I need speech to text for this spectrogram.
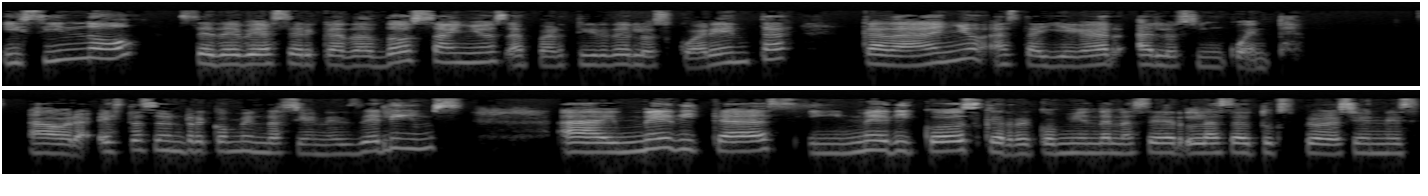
y si no, se debe hacer cada dos años a partir de los 40, cada año hasta llegar a los 50. Ahora, estas son recomendaciones del IMSS. Hay médicas y médicos que recomiendan hacer las autoexploraciones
